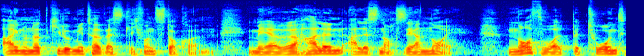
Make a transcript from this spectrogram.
100 Kilometer westlich von Stockholm. Mehrere Hallen, alles noch sehr neu. Northvolt betont,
